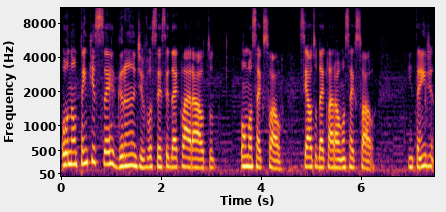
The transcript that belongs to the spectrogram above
ou não tem que ser grande você se declarar auto homossexual, se autodeclarar homossexual. Entende?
